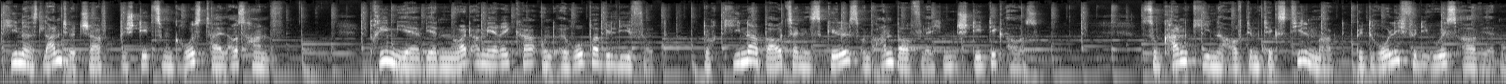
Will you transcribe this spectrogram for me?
Chinas Landwirtschaft besteht zum Großteil aus Hanf. Primär werden Nordamerika und Europa beliefert, doch China baut seine Skills und Anbauflächen stetig aus. So kann China auf dem Textilmarkt bedrohlich für die USA werden,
